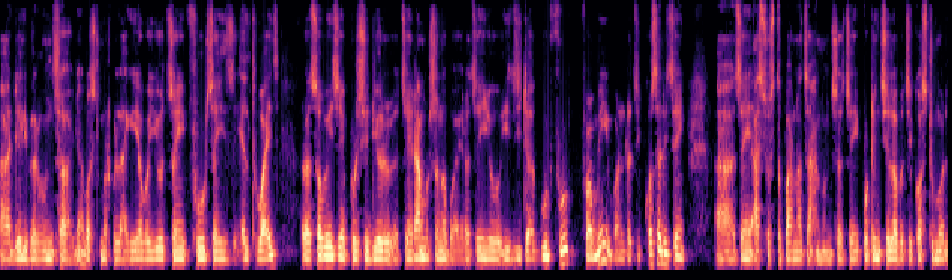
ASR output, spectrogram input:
डेलिभर हुन्छ होइन कस्टमरको लागि। अब यो चाहिँ फुड चाहिँ हेल्थ वाइज र सबै चाहिँ प्रोसिड्युर चाहिँ राम्रोसँग भएर चाहिँ यो is it a good food for me भनेर चाहिँ कसरी चाहिँ चाहिँ आश्वस्त पार्न चाहनुहुन्छ चाहिँ पोटेन्सियल अब चाहिँ customer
